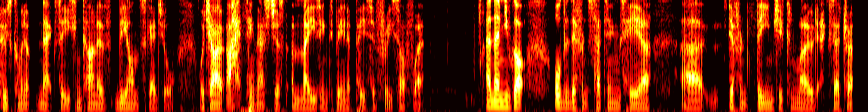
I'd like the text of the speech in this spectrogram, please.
who's coming up next so you can kind of be on schedule, which I, I think that's just amazing to be in a piece of free software. And then you've got all the different settings here. Uh, different themes you can load, etc.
